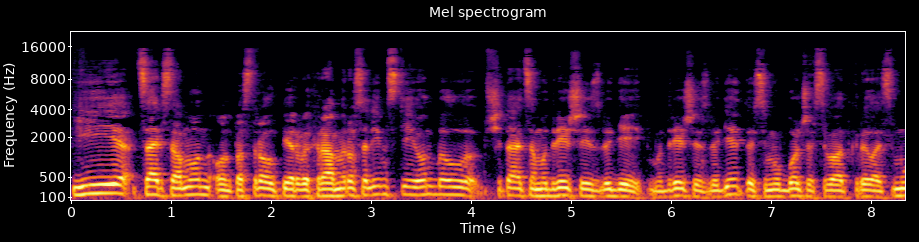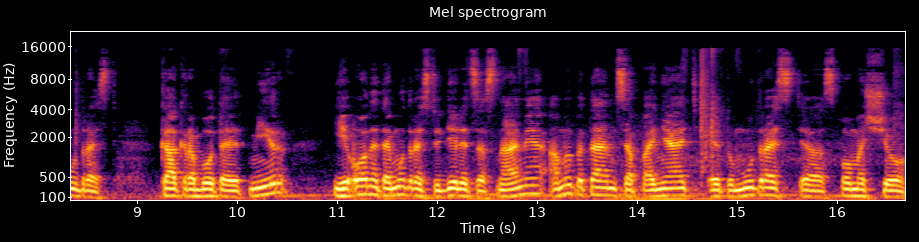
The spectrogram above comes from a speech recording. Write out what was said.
И царь Соломон, он построил первый храм Иерусалимский, он был, считается, мудрейший из людей. Мудрейший из людей, то есть ему больше всего открылась мудрость, как работает мир – и он этой мудростью делится с нами, а мы пытаемся понять эту мудрость э, с помощью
